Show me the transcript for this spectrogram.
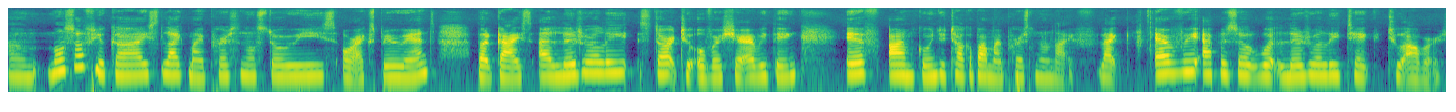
Um, most of you guys like my personal stories or experience, but guys, I literally start to overshare everything if I'm going to talk about my personal life. Like every episode would literally take two hours.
